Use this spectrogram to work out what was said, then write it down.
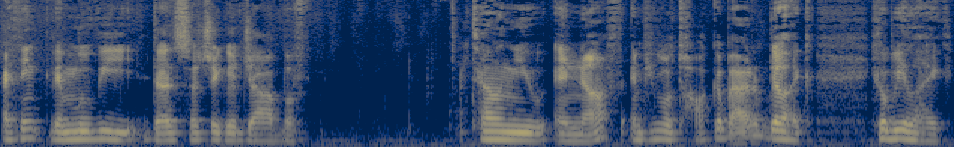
I think the movie does such a good job of telling you enough, and people talk about him. They're like, he'll be like,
